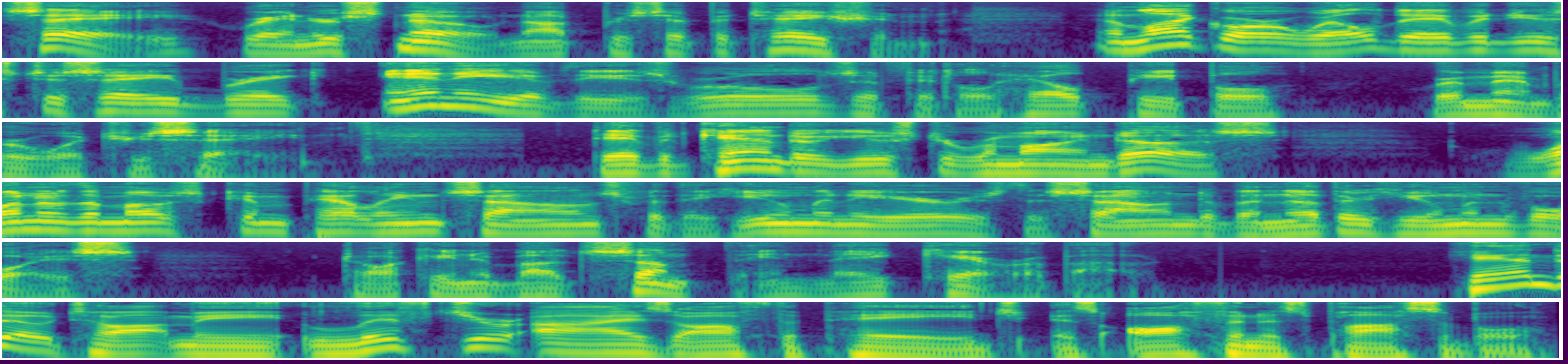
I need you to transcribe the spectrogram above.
Say, rain or snow, not precipitation. And like Orwell, David used to say, break any of these rules if it'll help people remember what you say. David Candow used to remind us, one of the most compelling sounds for the human ear is the sound of another human voice talking about something they care about. Candow taught me lift your eyes off the page as often as possible.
